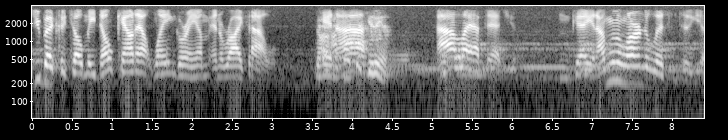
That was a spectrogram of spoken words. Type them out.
You basically told me don't count out Wayne Graham and the Rice Owls. No, and I, I, I laughed at you. Okay, and I'm going to learn to listen to you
